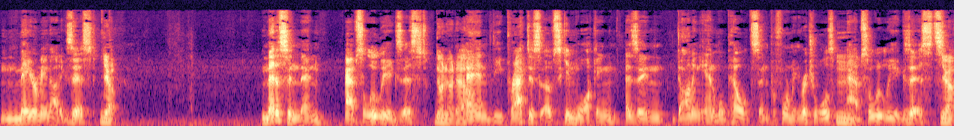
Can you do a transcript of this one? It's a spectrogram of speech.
may or may not exist Yeah. medicine men absolutely exist No, no doubt. and the practice of skinwalking as in donning animal pelts and performing rituals absolutely exists yeah.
